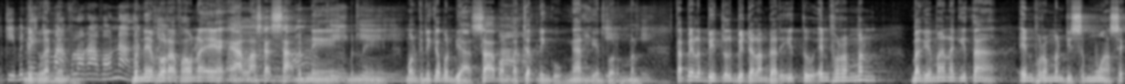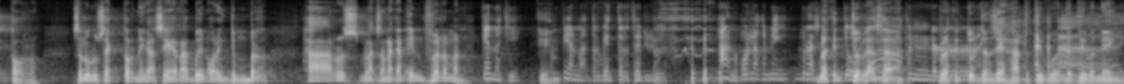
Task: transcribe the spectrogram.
Bener cuma yang- flora fauna kan. Ki? flora fauna eh eh, alas kak sak Hmm, benih oke, benih. oke. Mohon gini kan pun biasa pun budget lingkungan ki Oke, environment. oke. Tapi lebih lebih dalam dari itu environment bagaimana kita environment di semua sektor. Seluruh sektor nih kak saya rabain orang Jember harus melaksanakan environment. Kena Ci. Oke. Empian mak terpenter dulu. anu bola kening beras Belah kencur kan sa. Hmm. Belah kencur dan sehat bu- dadi bening.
